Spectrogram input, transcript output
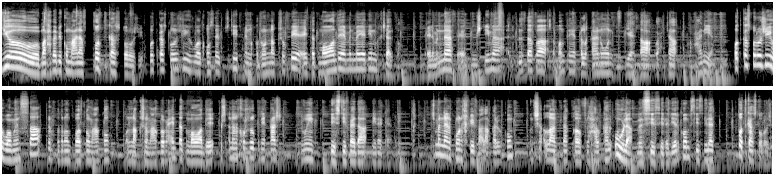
yo مرحبا بكم معنا في بودكاستولوجي. بودكاستولوجي هو concept جديد فين نقدروا نناقشوا فيه عدة مواضيع من ميادين مختلفة. علم النفس علم الاجتماع الفلسفة المنطق القانون السياسة وحتى الروحانية. بودكاستولوجي هو منصة فين نقدروا نتواصلوا معكم ونناقشوا معكم عدة مواضيع باش أننا نخرجوا بنقاش زوين فيه استفادة لنا كاملين. نتمنى نكون خفيف على قلبكم وإن شاء الله نتلاقاو في الحلقة الأولى من السلسلة ديالكم سلسلة بودكاستولوجي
